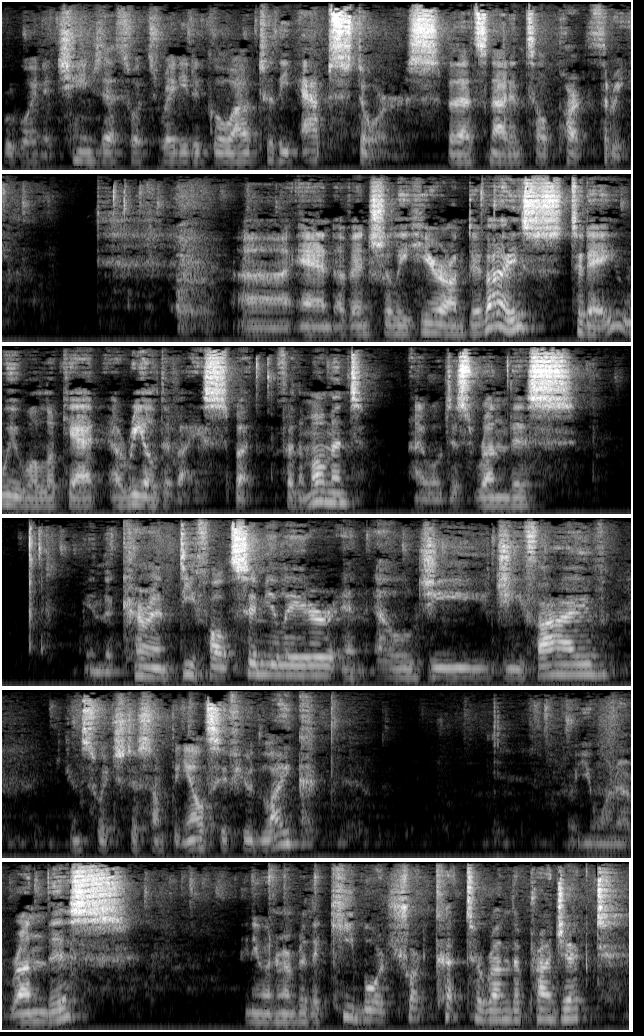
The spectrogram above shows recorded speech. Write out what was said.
We're going to change that so it's ready to go out to the app stores, but that's not until part 3. Uh, and eventually here on device, today, we will look at a real device. But for the moment, I will just run this in the current default simulator and LG G5. You can switch to something else if you'd like. But you want to run this. Anyone remember the keyboard shortcut to run the project?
